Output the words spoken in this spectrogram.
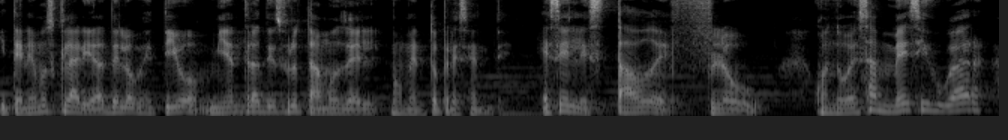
y tenemos claridad del objetivo mientras disfrutamos del momento presente. Es el estado de flow. Cuando ves a Messi jugar,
